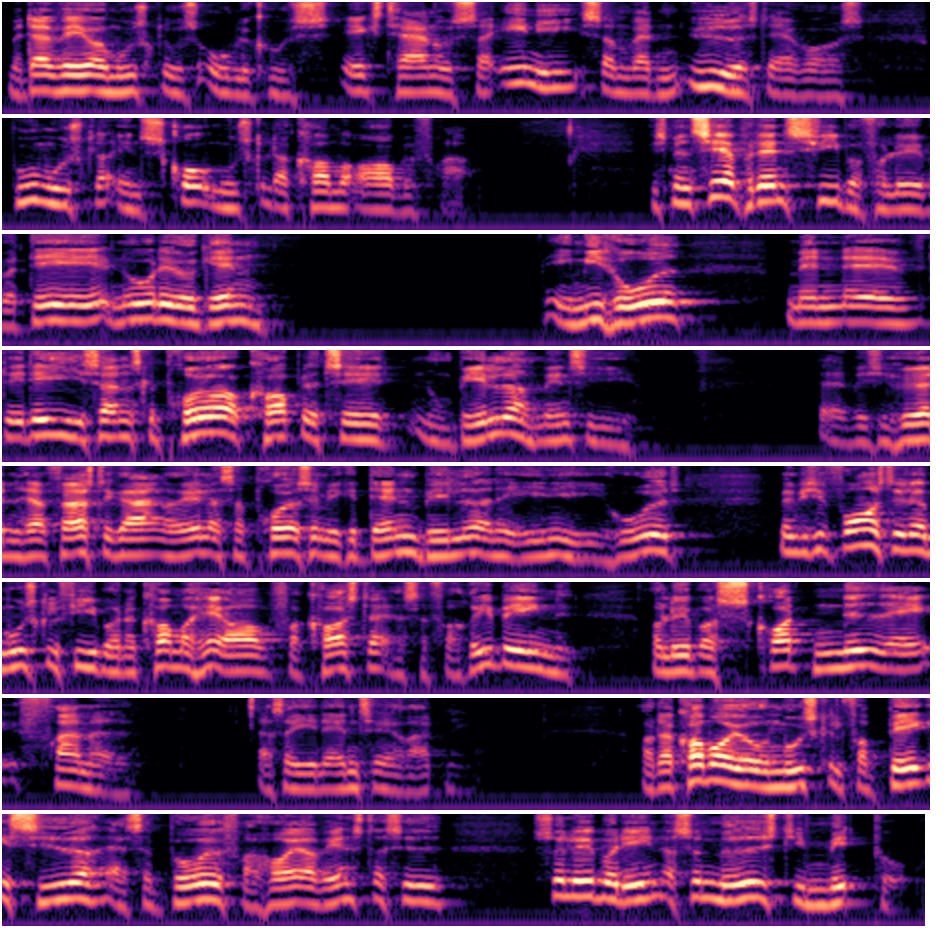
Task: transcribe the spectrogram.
Men der væver musculus obliquus externus sig ind i, som er den yderste af vores bugmuskler, en skrå muskel, der kommer oppefra. Hvis man ser på den sviberforløber, det, nu er det jo igen i mit hoved, men øh, det er det, I sådan skal prøve at koble til nogle billeder, mens I, øh, hvis I hører den her første gang, og ellers så prøver så I kan danne billederne inde i hovedet. Men hvis vi forestiller at muskelfiberne kommer herop fra koster, altså fra ribbenene, og løber skråt nedad fremad, altså i en antagerretning. Og der kommer jo en muskel fra begge sider, altså både fra højre og venstre side, så løber de ind, og så mødes de midt på.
